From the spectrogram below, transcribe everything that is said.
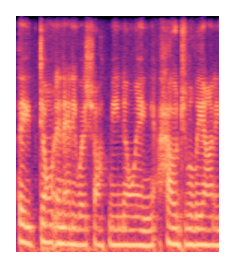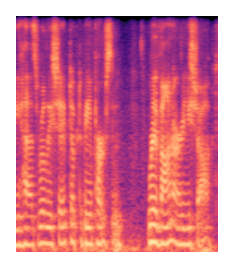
they don't in any way shock me knowing how Giuliani has really shaped up to be a person. Rayyvana, are you shocked?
